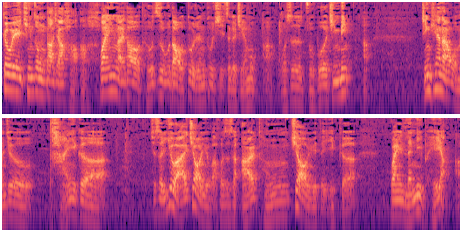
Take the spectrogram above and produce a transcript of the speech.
各位听众，大家好啊！欢迎来到《投资悟道，渡人渡己》这个节目啊！我是主播金兵啊。今天呢，我们就谈一个，就是幼儿教育吧，或者是儿童教育的一个关于能力培养啊。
